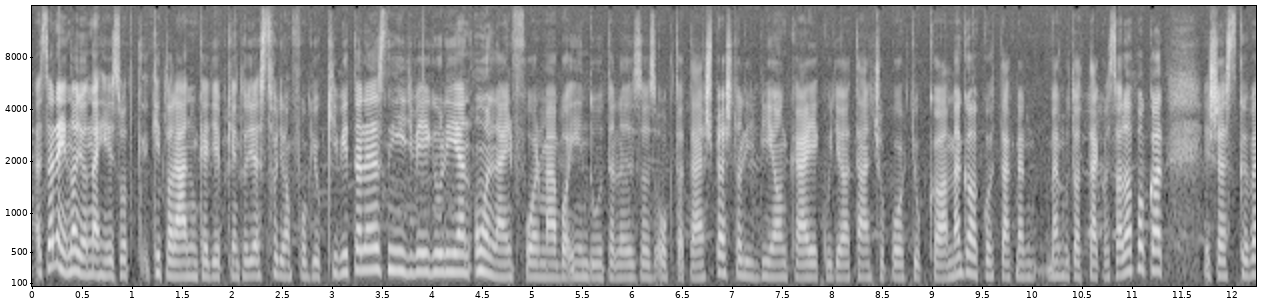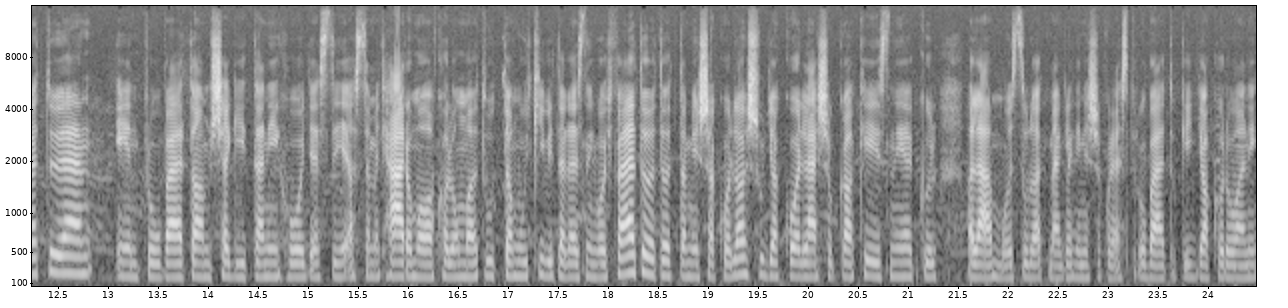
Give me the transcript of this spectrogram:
Ez elején nagyon nehéz volt kitalálnunk egyébként, hogy ezt hogyan fogjuk kivitelezni, így végül ilyen online formába indult el ez az oktatás. Pestali Biankáék ugye a táncsoportjukkal megalkották, meg, megmutatták az alapokat, és ezt követően én próbáltam segíteni, hogy ezt azt hiszem egy három alkalommal tudtam úgy kivitelezni, hogy feltöltöttem, és akkor lassú gyakorlásokkal, kéz nélkül a lábmozdulat meglegyen, és akkor ezt próbáltuk így gyakorolni.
